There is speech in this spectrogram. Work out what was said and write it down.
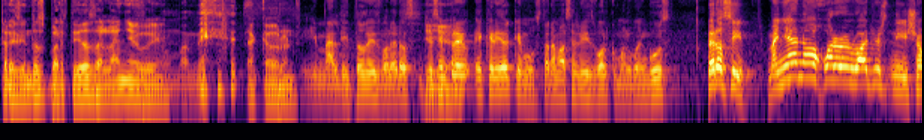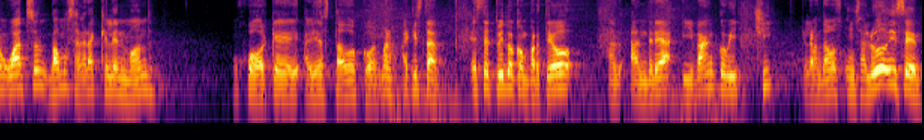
300 partidos al año, güey. No mames. Está cabrón. Sí, malditos beisboleros. Yo siempre he querido que me gustara más el béisbol como el buen Gus. Pero sí, mañana no va a jugar Aaron Rodgers ni Sean Watson. Vamos a ver a Kellen Mond, un jugador que había estado con... Bueno, aquí está. Este tweet lo compartió An- Andrea Ivankovic, que le mandamos un saludo. Dice,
